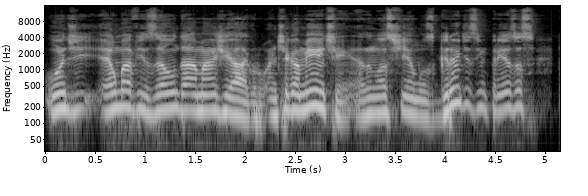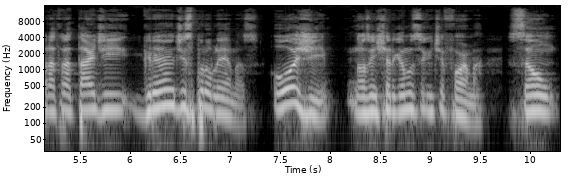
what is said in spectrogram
onde é uma visão da Magiagro. Antigamente, nós tínhamos grandes empresas para tratar de grandes problemas. Hoje, nós enxergamos da seguinte forma: são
